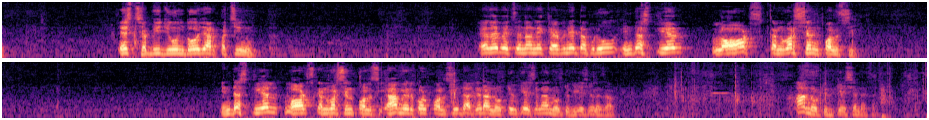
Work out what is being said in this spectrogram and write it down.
ਇਸ 26 ਜੂਨ 2025 ਨੂੰ। ਇਹਦੇ ਵਿੱਚ ਇਹਨਾਂ ਨੇ cabinet approve industrial plots conversion policy industrial plots conversion policy ਆ ਮੇਰੇ ਕੋਲ ਪਾਲਿਸੀ ਦਾ ਜਿਹੜਾ ਨੋਟੀਫਿਕੇਸ਼ਨ ਹੈ ਨੋਟੀਫਿਕੇਸ਼ਨ ਹੈ ਸਾਹਿਬ ਆ ਨੋਟੀਫਿਕੇਸ਼ਨ ਹੈ ਸਰ।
